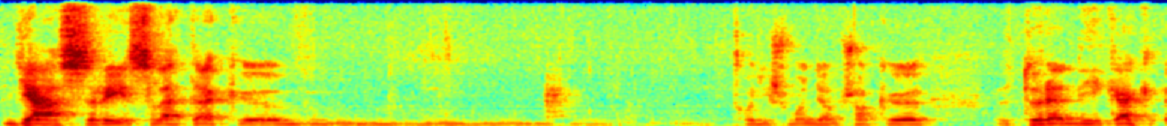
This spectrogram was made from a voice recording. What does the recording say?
gyászrészletek, hogy is mondjam, csak töredékek,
